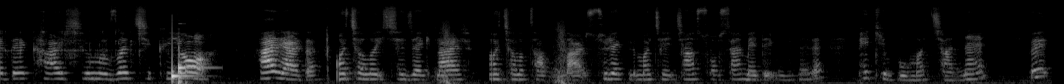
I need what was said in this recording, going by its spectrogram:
yerde karşımıza çıkıyor. Her yerde. Maçalı içecekler, maçalı tatlılar, sürekli maça içen sosyal medya ünlüleri. Peki bu maça ne? Ve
